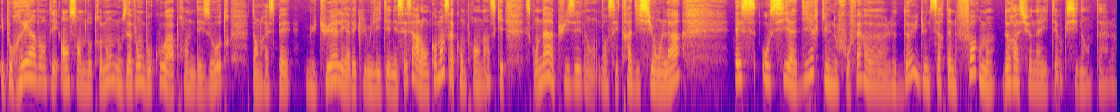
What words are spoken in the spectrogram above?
et pour réinventer ensemble notre monde, nous avons beaucoup à apprendre des autres dans le respect mutuel et avec l'humilité nécessaire. Alors on commence à comprendre hein, ce qu'on a à puiser dans, dans ces traditions-là. Est-ce aussi à dire qu'il nous faut faire euh, le deuil d'une certaine forme de rationalité occidentale?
